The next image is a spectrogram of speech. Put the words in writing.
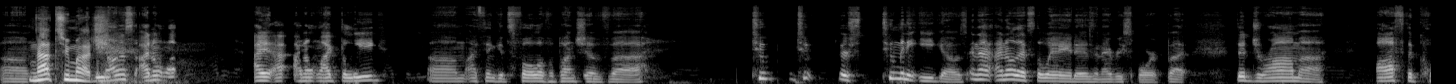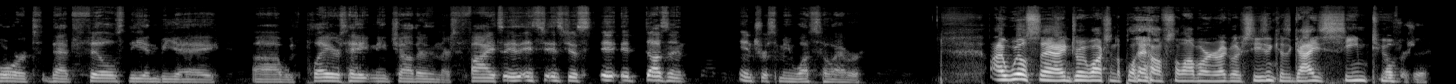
Um, Not too much. To be honest, I don't like. I, I don't like the league. Um, I think it's full of a bunch of uh, too too. There's too many egos, and I, I know that's the way it is in every sport. But the drama off the court that fills the NBA uh, with players hating each other, and there's fights. It, it's it's just it, it doesn't interest me whatsoever. I will say I enjoy watching the playoffs a lot more in the regular season because guys seem to oh, sure.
